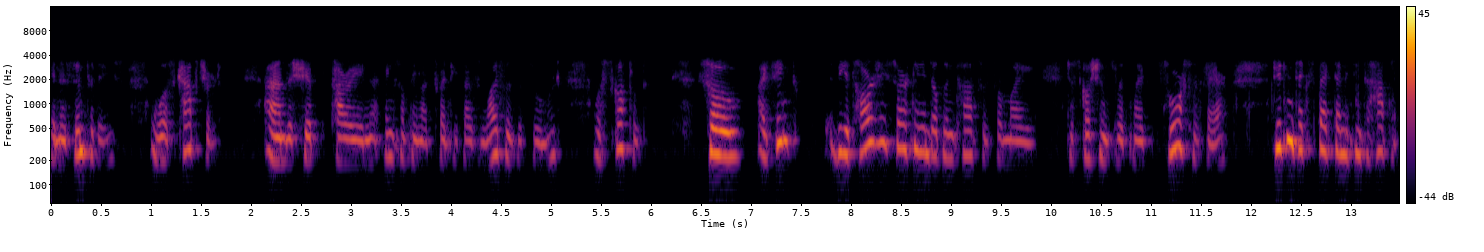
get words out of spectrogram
in his sympathies, was captured. And the ship carrying, I think, something like 20,000 rifles, it's rumoured, was scuttled. So I think the authorities, certainly in Dublin Castle, from my discussions with my sources there, didn't expect anything to happen.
